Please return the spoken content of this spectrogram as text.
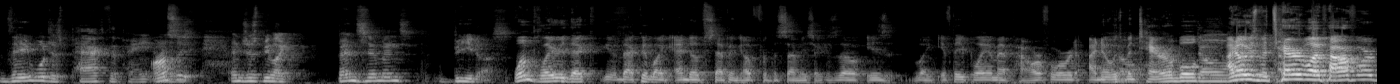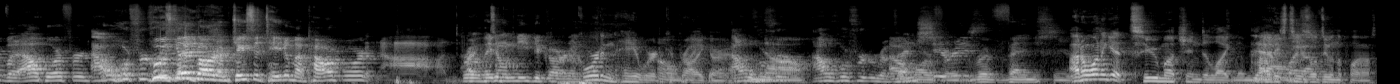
they will just pack the paint. and Honestly- just- and just be like, Ben Simmons beat us. One player that you know, that could like end up stepping up for the 76ers though is like if they play him at power forward. I know it's been Don't. terrible. Don't. I know he's been terrible at power forward, but Al Horford. Al Horford, Who's gonna guard him? Jayson Tatum at power forward? Nah, Bro, they don't need to guard him. Gordon Hayward Oh could my probably guard. him. Al Horford, No. Al Horford Al revenge Horford, series. Revenge series. I don't want to get too much into like The how Yeah, these teams will do in the playoffs.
